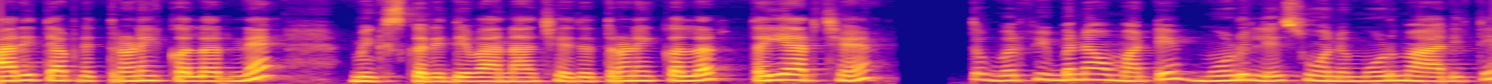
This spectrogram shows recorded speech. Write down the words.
આ રીતે આપણે ત્રણેય કલરને મિક્સ કરી દેવાના છે. તો ત્રણેય કલર તૈયાર છે. તો બરફી બનાવવા માટે મોડ લેશું અને મોડમાં આ રીતે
